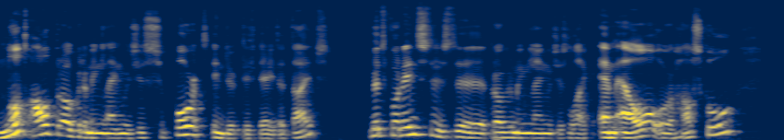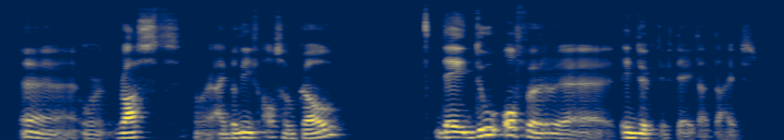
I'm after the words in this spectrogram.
Not all programming languages support inductive data types, but for instance, the programming languages like ML or Haskell, uh, or Rust, or I believe also Go, they do offer uh, inductive data types.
